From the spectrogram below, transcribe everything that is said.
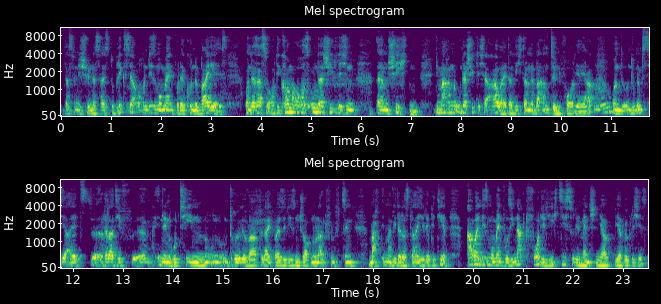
Das finde ich schön. Das heißt, du blickst ja auch in diesem Moment, wo der Kunde bei dir ist. Und da sagst du auch, die kommen auch aus unterschiedlichen ähm, Schichten. Die machen eine unterschiedliche Arbeit. Da liegt dann eine Beamtin vor dir, ja. Und, und du nimmst sie als äh, relativ äh, in den Routinen und, und dröge war, vielleicht weil sie diesen Job 0815 macht, immer wieder das gleiche repetiert. Aber in diesem Moment, wo sie nackt vor dir liegt, siehst du den Menschen ja, wie er wirklich ist.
